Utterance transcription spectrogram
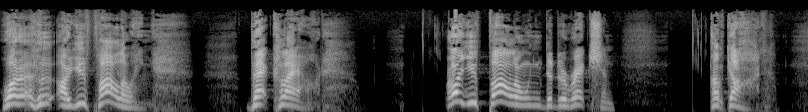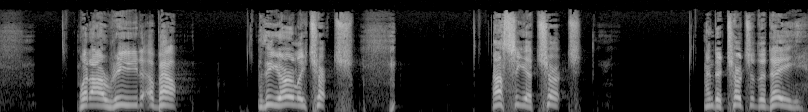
what who, are you following that cloud? Are you following the direction of God? When I read about the early church, I see a church, and the church of the day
